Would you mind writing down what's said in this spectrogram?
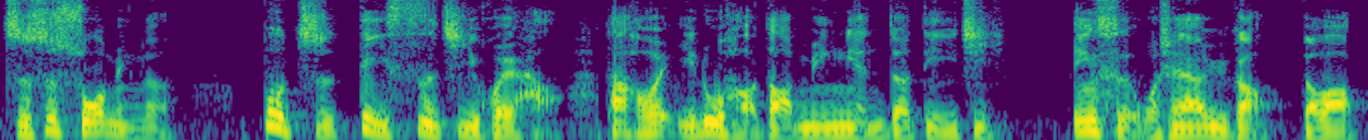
只是说明了不止第四季会好，它还会一路好到明年的第一季。因此，我现在预告，好不好？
